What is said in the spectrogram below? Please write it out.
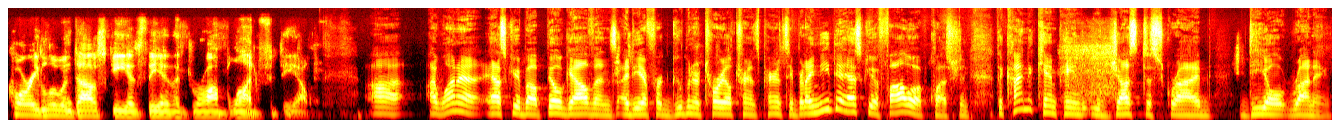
Corey Lewandowski is there to draw blood for Diehl. Uh, I want to ask you about Bill Galvin's idea for gubernatorial transparency, but I need to ask you a follow up question. The kind of campaign that you just described Diehl running,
